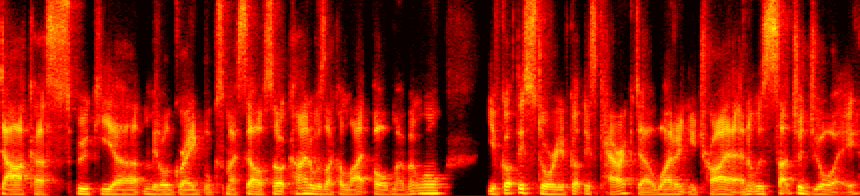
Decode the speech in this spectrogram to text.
darker, spookier middle grade books myself. So it kind of was like a light bulb moment. Well, you've got this story, you've got this character. Why don't you try it? And it was such a joy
